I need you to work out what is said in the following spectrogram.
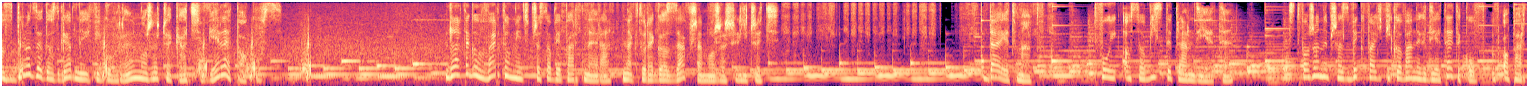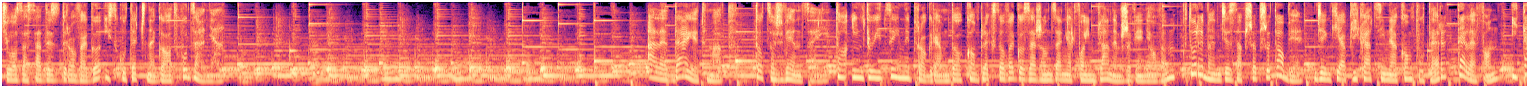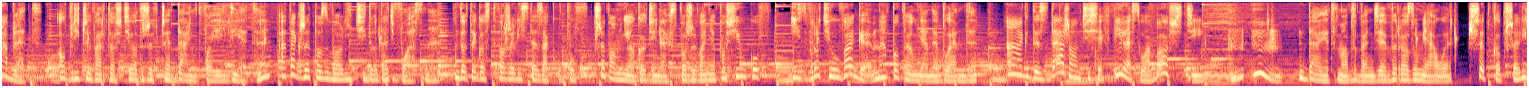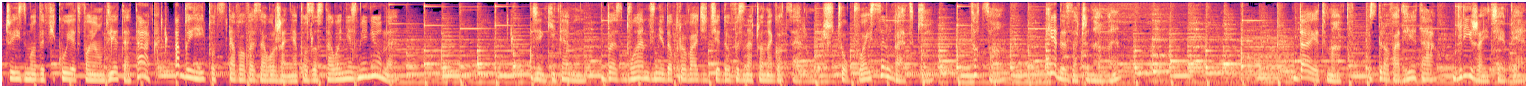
W drodze do zgrabnej figury może czekać wiele pokus. Dlatego warto mieć przy sobie partnera, na którego zawsze możesz liczyć. Diet Map. Twój osobisty plan diety. Stworzony przez wykwalifikowanych dietetyków w oparciu o zasady zdrowego i skutecznego odchudzania. Ale Diet Map to coś więcej. To intuicyjny program do kompleksowego zarządzania Twoim planem żywieniowym, który będzie zawsze przy Tobie dzięki aplikacji na komputer, telefon i tablet. Obliczy wartości odżywcze dań Twojej diety, a także pozwoli Ci dodać własne. Do tego stworzy listę zakupów, przypomni o godzinach spożywania posiłków i zwróci uwagę na popełniane błędy. A gdy zdarzą Ci się chwile słabości, Diet Map będzie wyrozumiały. Szybko przeliczy i zmodyfikuje Twoją dietę tak, aby jej podstawowe założenia pozostały niezmienione. Dzięki temu bezbłędnie doprowadzi Cię do wyznaczonego celu szczupłej sylwetki. To co? Kiedy zaczynamy? Diet Map. Zdrowa dieta bliżej Ciebie.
